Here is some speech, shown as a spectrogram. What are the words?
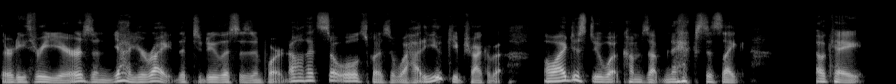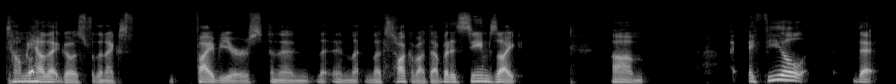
33 years. And yeah, you're right. The to do list is important. Oh, that's so old school. I said, well, how do you keep track of it? Oh, I just do what comes up next. It's like, okay, tell me how that goes for the next five years. And then and let, let's talk about that. But it seems like um, I feel that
